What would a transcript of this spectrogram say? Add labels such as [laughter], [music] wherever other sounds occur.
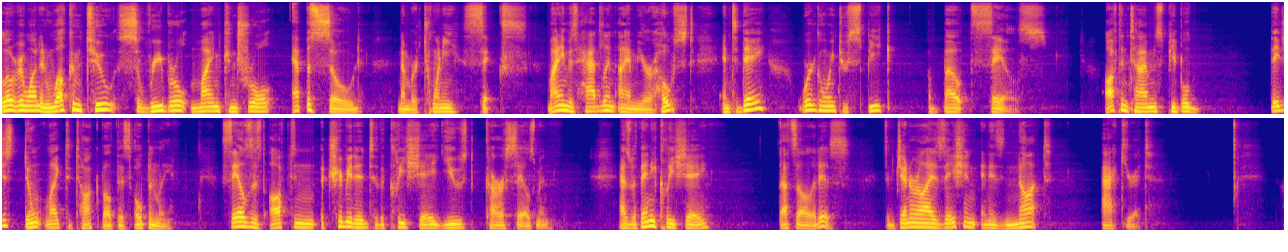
Hello, everyone, and welcome to Cerebral Mind Control episode number 26. My name is Hadlen. I am your host, and today we're going to speak about sales. Oftentimes, people they just don't like to talk about this openly. Sales is often attributed to the cliche used car salesman. As with any cliche, that's all it is. It's a generalization and is not accurate.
